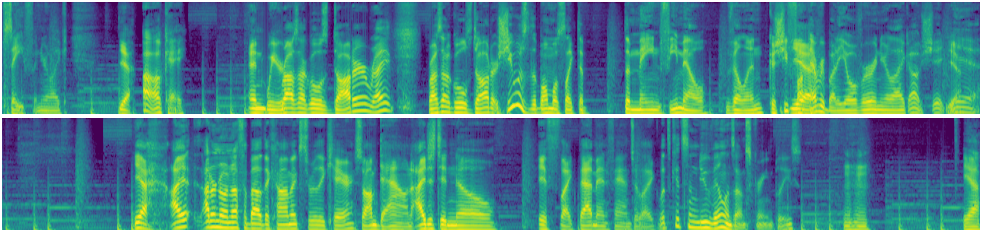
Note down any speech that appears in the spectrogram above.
safe, and you're like, Yeah, oh, okay. and Weird. Ra's al Ghul's daughter, right? Ra's al Ghul's daughter. She was the, almost like the the main female villain because she fucked Yeah. everybody over, and you're like, oh shit, Yeah. yeah. Yeah, I I don't know enough about the comics to really care, so I'm down. I just didn't know if like Batman fans are like, let's get some new villains on screen, please. Mm-hmm. yeah.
